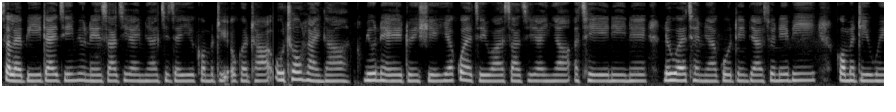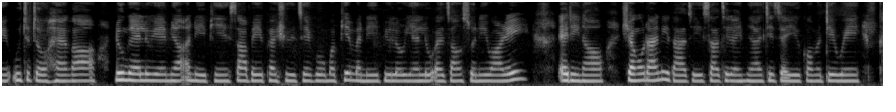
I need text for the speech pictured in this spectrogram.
ဆက်လက်ပြီးတိုက်ကြီးမြို့နယ်စာကြည့်တိုင်းများကြီးကြပ်ရေးကော်မတီဥက္ကဋ္ဌဦးထုံးလှိုင်ကမြို့နယ်အတွင်းရှိရက်ွက်ကြီးဝါစာကြည့်တိုင်းများအခြေအနေနဲ့လိုအပ်ချက်များကိုတင်ပြဆွေးနွေးပြီးကော်မတီဝင်ဦးကျော်ကျော်ဟန်ကလူငယ်လူရွယ်များအနေဖြင့်စာပေဖတ်ရှုခြင်းကိုမဖြစ်မနေပြုလုပ်ရန်လိုအပ်ကြောင်းဆွေးနွေးပါရယ်။အဲဒီနောက်ရန်ကုန်တိုင်းဒေသကြီးစာကြည့်တိုင်းများကြီးကြပ်ရေးကော်မတီဝင်ခ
